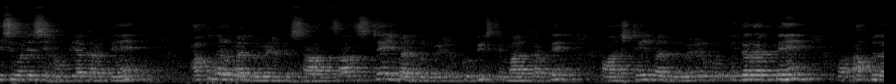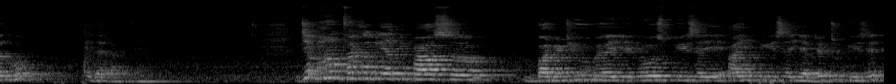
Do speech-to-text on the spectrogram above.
इसी वजह से हम क्या करते हैं, अकुलर माइक्रोमीटर के साथ साथ स्टेज माइक्रोमीटर को भी इस्तेमाल करते हैं और स्टेज माइक्रोमीटर को इधर रखते हैं और अकुलर को इधर रखते हैं। जब हम फॉर एग्ज़ाम्पल आपके पास बॉडी ट्यूब है, ये नोज़ पीस है, ये आई पीस है, ये ऑब्जेक्टिव पीस है,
